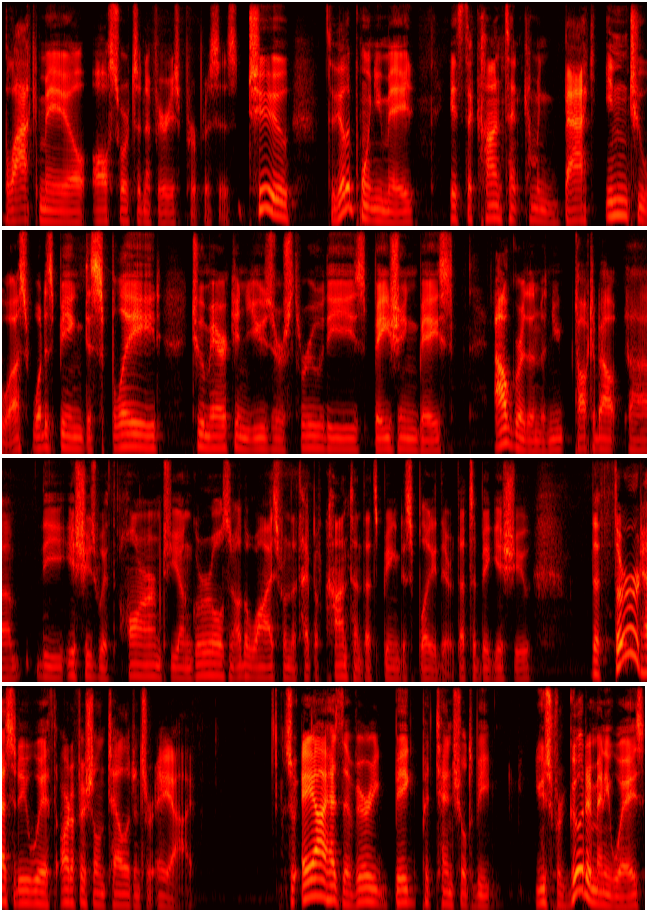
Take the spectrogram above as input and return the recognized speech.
blackmail, all sorts of nefarious purposes. Two, to the other point you made, it's the content coming back into us, what is being displayed to American users through these Beijing based algorithms. And you talked about uh, the issues with harm to young girls and otherwise from the type of content that's being displayed there. That's a big issue. The third has to do with artificial intelligence or AI. So AI has a very big potential to be used for good in many ways,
